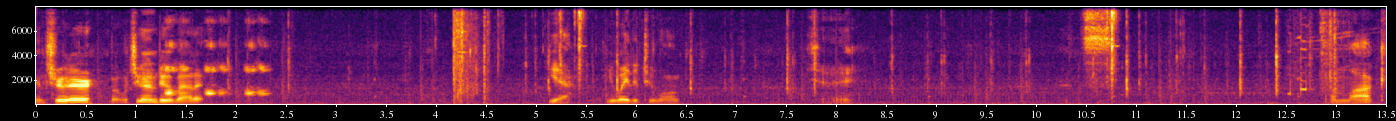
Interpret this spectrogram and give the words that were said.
Intruder. But what you gonna do about it? Yeah, you waited too long. Okay. Let's unlock.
